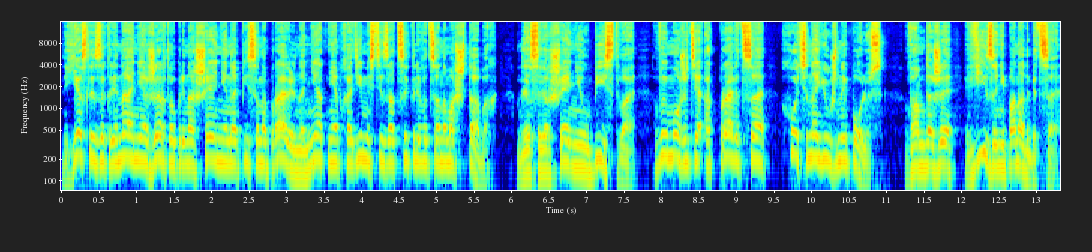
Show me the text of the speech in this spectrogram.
Если заклинание жертвоприношения написано правильно, нет необходимости зацикливаться на масштабах. Для совершения убийства вы можете отправиться хоть на Южный полюс. Вам даже виза не понадобится.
